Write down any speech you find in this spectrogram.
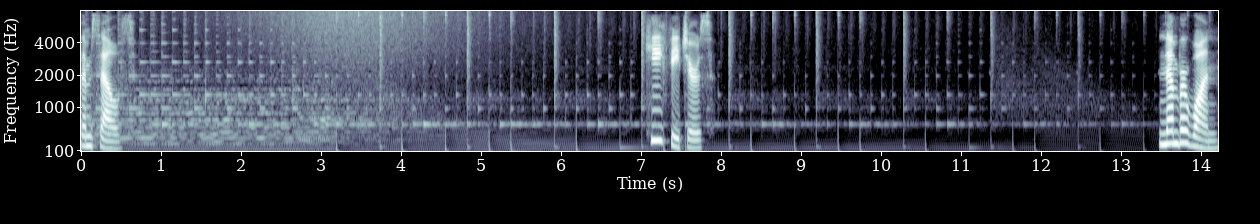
themselves. Key features Number 1.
